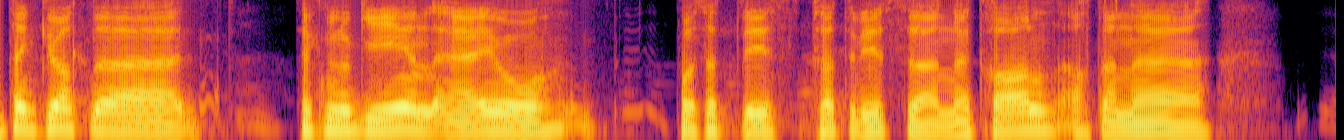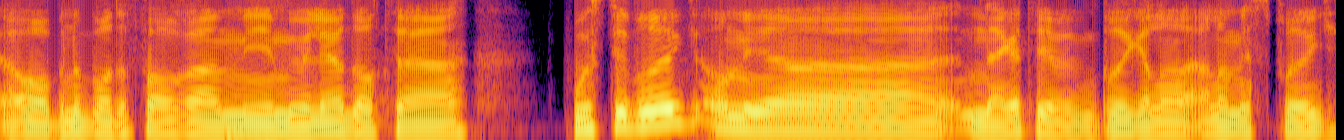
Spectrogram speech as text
Jeg tenker jo at det, teknologien er jo på sett og vis eh, nøytral. At den er er åpen både for eh, mye muligheter til positiv bruk og mye eh, negativ bruk eller, eller misbruk.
